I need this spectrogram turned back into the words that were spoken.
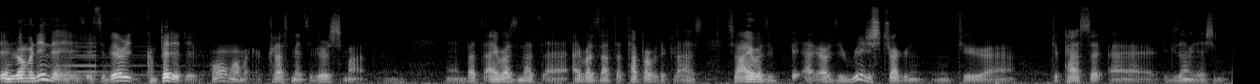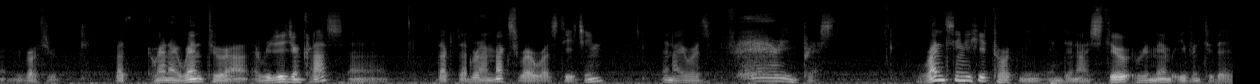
In Loma Linda, it's, very competitive. All my classmates are very smart. but I was not. Uh, I was not the top of the class, so I was. I was really struggling to uh, to pass the uh, examination, go through. But when I went to a, a religion class, uh, Dr. Graham Maxwell was teaching, and I was very impressed. One thing he taught me, and then I still remember even today,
